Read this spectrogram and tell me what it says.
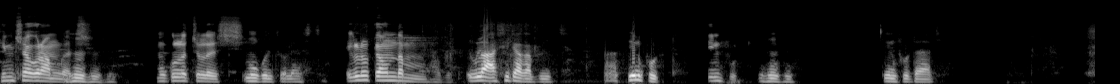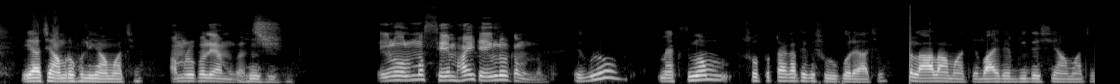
হিমসাগর আম গাছ? হুম, চলে এসছে। মুকুল চলে এসছে। এগুলোর কেমন দাম হবে? এগুলো আশি টাকা পিস তিন ফুট। তিন ফুট? হুম হুম। তিন ফুটে আছে। এ আছে আম্রফলি আম আছে। আম্রপালি আম গাছ হুম, হুম, হুম। এগুলো অলমোস্ট সেম হাইট এগুলোর কেমন দাম? এগুলো ম্যাক্সিমাম সত্তর টাকা থেকে শুরু করে আছে। লাল আম আছে বাইরে বিদেশি আম আছে।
